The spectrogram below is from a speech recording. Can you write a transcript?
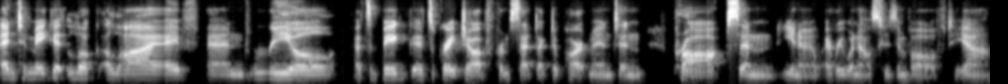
and to make it look alive and real. That's a big it's a great job from set deck department and props and you know everyone else who's involved. Yeah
